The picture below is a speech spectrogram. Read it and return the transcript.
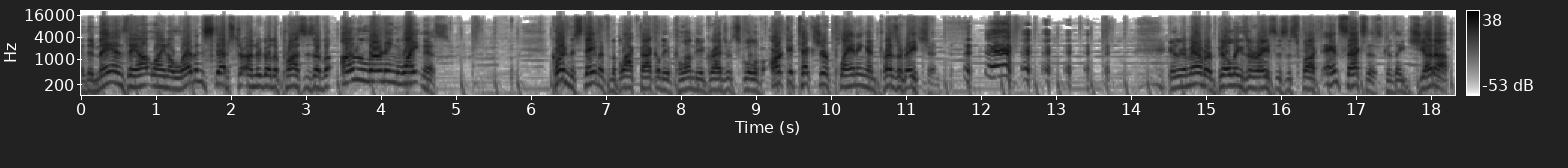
And the demands they outline 11 steps to undergo the process of unlearning whiteness. According to the statement from the Black faculty of Columbia Graduate School of Architecture, Planning, and Preservation. Because remember, buildings are racist as fuck and sexist because they jut up.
